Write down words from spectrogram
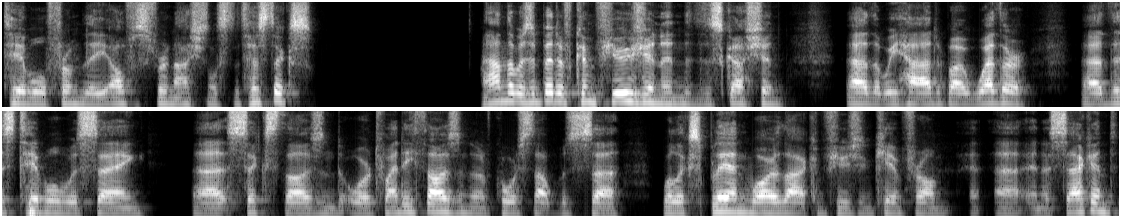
table from the Office for National Statistics, and there was a bit of confusion in the discussion uh, that we had about whether uh, this table was saying uh, six thousand or twenty thousand. And of course, that was we'll explain where that confusion came from in a second.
